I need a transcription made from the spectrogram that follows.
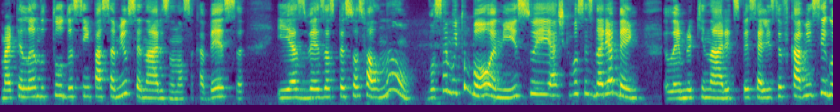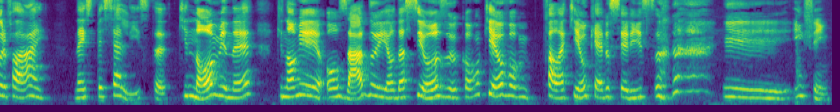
martelando tudo assim, passa mil cenários na nossa cabeça e às vezes as pessoas falam: não, você é muito boa nisso e acho que você se daria bem. Eu lembro que na área de especialista eu ficava insegura, eu falava, ai, né, especialista? Que nome, né? Que nome ousado e audacioso. Como que eu vou falar que eu quero ser isso? e, enfim.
